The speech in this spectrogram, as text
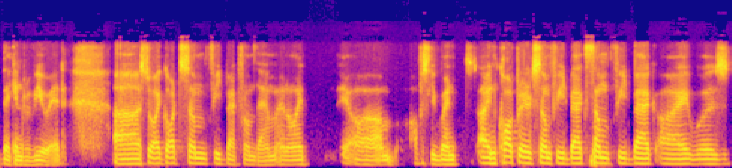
they can review it. Uh, so I got some feedback from them, and I um, obviously went. I incorporated some feedback. Some feedback I was.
